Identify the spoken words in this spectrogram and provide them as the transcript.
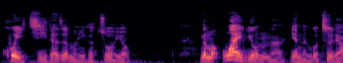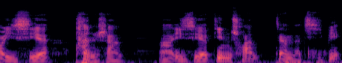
汇集的这么一个作用。那么外用呢，也能够治疗一些烫伤啊、一些钉疮这样的疾病。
